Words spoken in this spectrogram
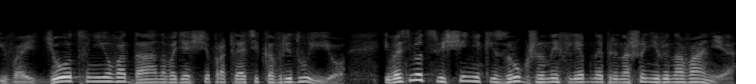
и войдет в нее вода, наводящая проклятие ко вреду ее, и возьмет священник из рук жены хлебное приношение винования,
